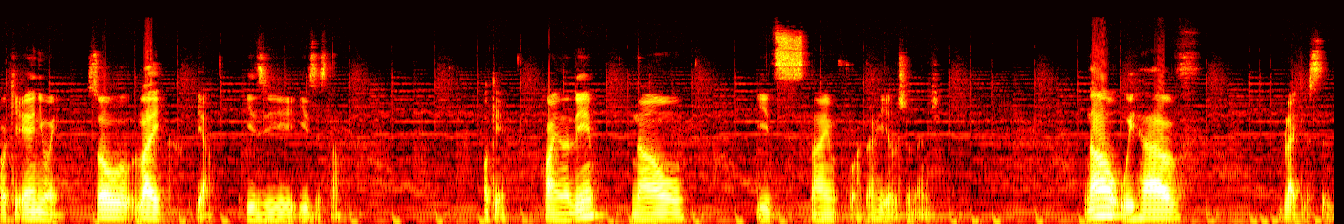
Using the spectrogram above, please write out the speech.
Okay, anyway. So like, yeah, easy, easy stuff. Okay, finally, now it's time for the real challenge. Now we have Blacklisted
